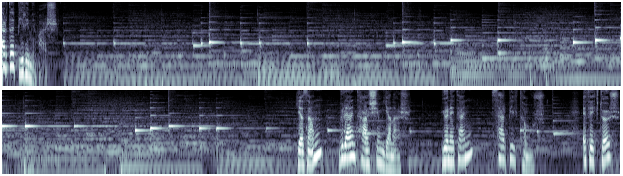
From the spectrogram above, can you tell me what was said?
Oralarda biri mi var? Yazan Bülent Haşim Yanar. Yöneten Serpil Tamur. Efektör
